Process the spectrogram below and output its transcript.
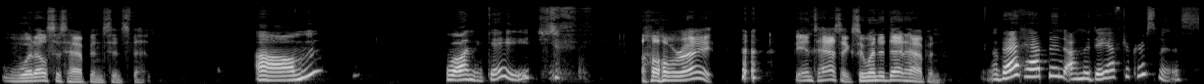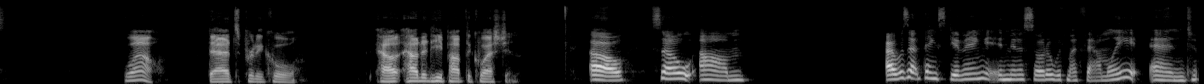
what else has happened since then? Um. Well, I'm engaged. All right. Fantastic. So when did that happen? That happened on the day after Christmas. Wow. That's pretty cool. How how did he pop the question? Oh, so um I was at Thanksgiving in Minnesota with my family and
